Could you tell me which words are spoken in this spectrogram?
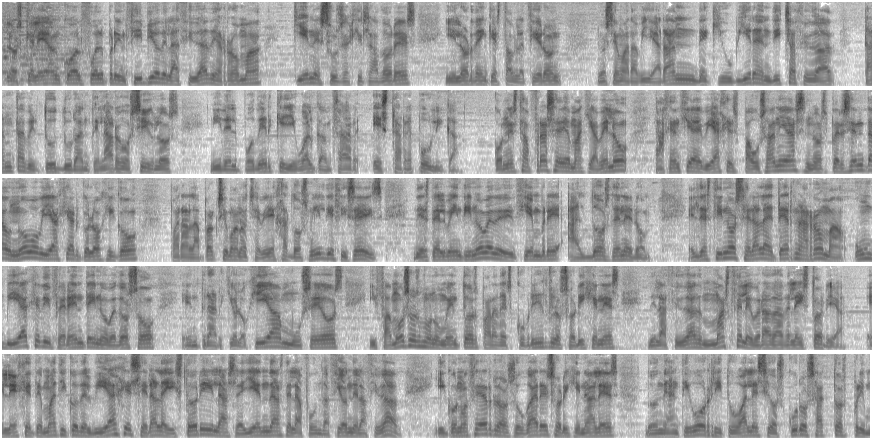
Los que lean cuál fue el principio de la ciudad de Roma quiénes sus legisladores y el orden que establecieron, no se maravillarán de que hubiera en dicha ciudad tanta virtud durante largos siglos, ni del poder que llegó a alcanzar esta república. Con esta frase de Maquiavelo, la agencia de viajes Pausanias nos presenta un nuevo viaje arqueológico para la próxima Nochevieja 2016, desde el 29 de diciembre al 2 de enero. El destino será la Eterna Roma, un viaje diferente y novedoso entre arqueología, museos y famosos monumentos para descubrir los orígenes de la ciudad más celebrada de la historia. El eje temático del viaje será la historia y las leyendas de la fundación de la ciudad y conocer los lugares originales donde antiguos rituales y oscuros actos primordiales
